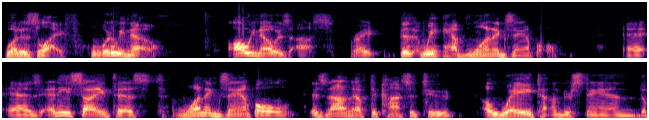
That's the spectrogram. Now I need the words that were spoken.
What is life? What do we know? All we know is us, right? We have one example. As any scientist, one example is not enough to constitute a way to understand the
